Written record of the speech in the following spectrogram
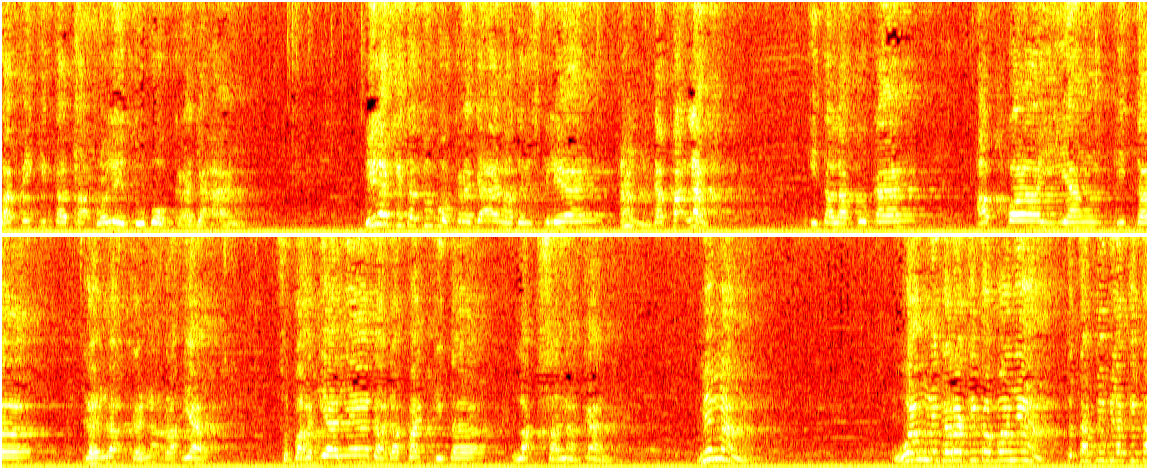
tapi kita tak boleh tubuh kerajaan. Bila kita tubuh kerajaan hadirin sekalian dapatlah kita lakukan apa yang kita kehendak-kehendak rakyat. Sebahagiannya dah dapat kita laksanakan. Memang wang negara kita banyak tetapi bila kita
